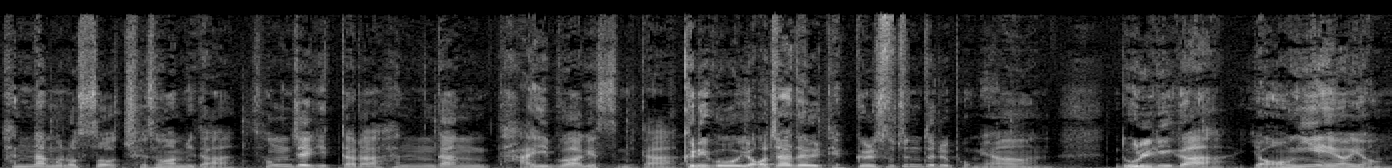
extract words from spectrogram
한남으로서 죄송합니다. 성재기 따라 한강 다이브 하겠습니다. 그리고 여자들 댓글 수준들을 보면 논리가 0이에요, 0.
